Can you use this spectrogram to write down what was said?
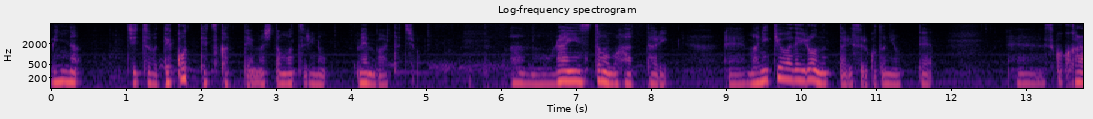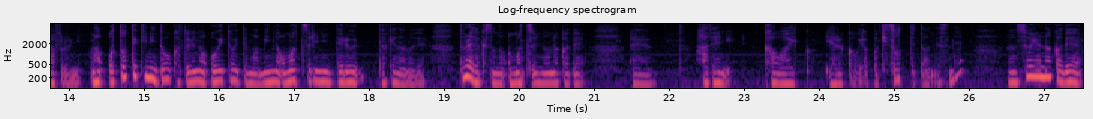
みんな実はデコって使っていましたお祭りのメンバーたちはあのラインストーンを貼ったり、えー、マニキュアで色を塗ったりすることによって、えー、すごくカラフルに、まあ、音的にどうかというのは置いといて、まあ、みんなお祭りに出るだけなのでどれだけそのお祭りの中で、えー、派手に可愛くやるかをやっぱ競ってたんですね。うん、そういう中で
